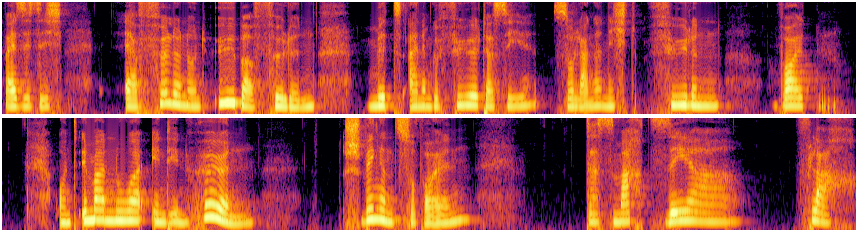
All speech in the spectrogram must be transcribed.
weil sie sich erfüllen und überfüllen mit einem Gefühl, das sie so lange nicht fühlen wollten. Und immer nur in den Höhen schwingen zu wollen, das macht sehr flach,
